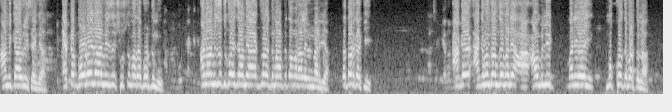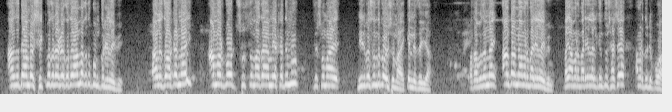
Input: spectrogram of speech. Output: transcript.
আমি কাউরি চাই না। একটা বোর্ড হইলে আমি সুস্থ ভোট কাকে দিবেন? আর আমি যদি কই যে আমি একজনের দেবো আপনি তো আমার হালাইবেন মারিয়া। তা দরকার কি? আচ্ছা আগে আগে শুনতাম যে মানে আওয়ামী লীগ মানে ওই মুখ খুলতে পারতো না। আমি যদি আমরা শিখ মতন একটা কথা আমাকে তো গুম করে লাইবে। তাহলে দরকার নাই আমার বোর্ড সুস্থ মাথায় আমি একটা দেবো যে সময় নির্বাচন দেবে ওই সময় কেন্দ্রে যাইয়া। কথা বোঝেন নাই? আমি তো আপনি আমার মারিয়ে লাইবেন। ভাই আমার মারিয়ে লাইল কিন্তু শেষে আমার দুটো পোয়া।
